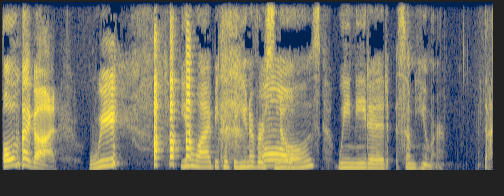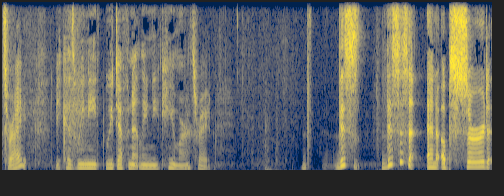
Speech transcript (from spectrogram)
Oh my God. We. You know why? Because the universe Oh. knows we needed some humor That's right. because we need we definitely need humor. That's right. This this is an absurd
